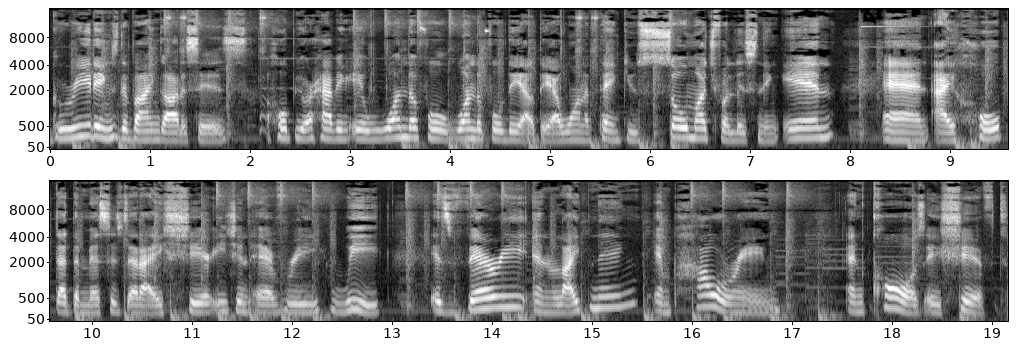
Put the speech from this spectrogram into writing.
Greetings, divine goddesses. I hope you are having a wonderful, wonderful day out there. I want to thank you so much for listening in. And I hope that the message that I share each and every week is very enlightening, empowering, and cause a shift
